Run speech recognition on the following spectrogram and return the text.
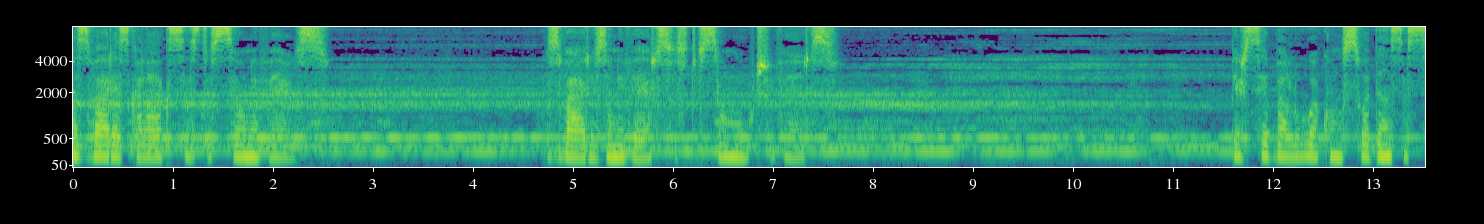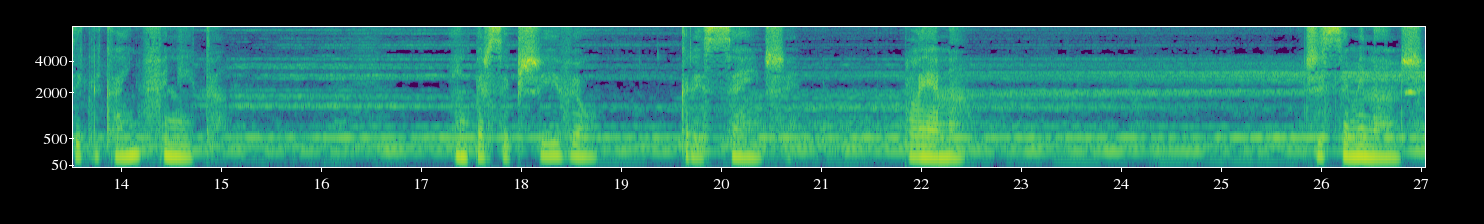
as várias galáxias do seu universo os vários universos do seu multiverso. Perceba a lua com sua dança cíclica infinita, imperceptível, crescente, plena, disseminante,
